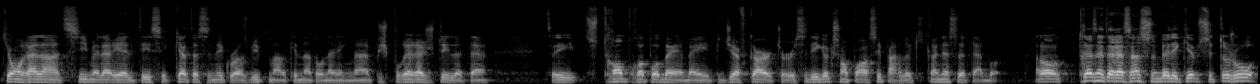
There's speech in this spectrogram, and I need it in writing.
qui ont ralenti, mais la réalité, c'est quand tu as Sidney Crosby et Malkin dans ton alignement, puis je pourrais rajouter le temps tu te tromperas pas bien, bien. Puis Jeff Carter, c'est des gars qui sont passés par là, qui connaissent le tabac. Alors, très intéressant, c'est une belle équipe, c'est toujours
